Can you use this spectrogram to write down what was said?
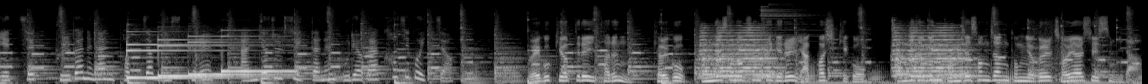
예측 불가능한 법적 리스크를 안겨줄 수 있다는 우려가 커지고 있죠. 외국 기업들의 이탈은 결국 국내 산업 생태계를 약화시키고 장기적인 경제 성장 동력을 저해할 수 있습니다.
